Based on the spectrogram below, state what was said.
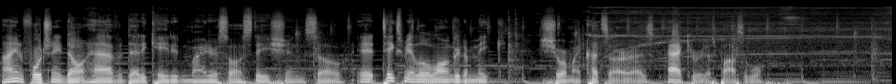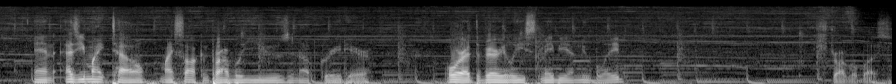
I unfortunately don't have a dedicated miter saw station, so it takes me a little longer to make sure my cuts are as accurate as possible. And as you might tell, my saw can probably use an upgrade here. Or at the very least, maybe a new blade. Struggle bus.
